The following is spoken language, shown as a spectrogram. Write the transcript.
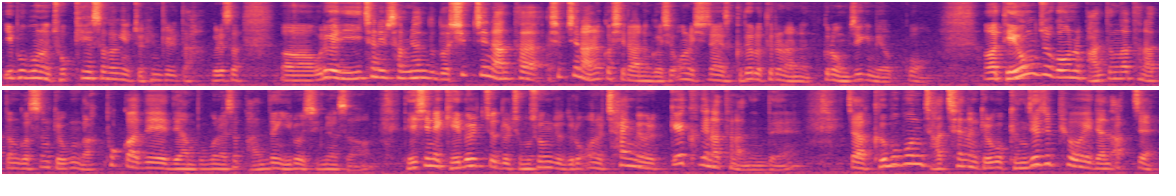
이 부분은 좋게 해석하기는 좀 힘들다. 그래서 어, 우리가 2023년도도 쉽지는 않다 쉽지는 않을 것이라는 것이 오늘 시장에서 그대로 드러나는 그런 움직임이었고 어, 대형주가 오늘 반등 나타났던 것은 결국 낙폭과대에 대한 부분에서 반등이 이루어지면서 대신에 개별주들 중소형주들은 오늘 차익 매물이 꽤 크게 나타났는데 자 그 부분 자체는 결국 경제지표에 대한 악재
